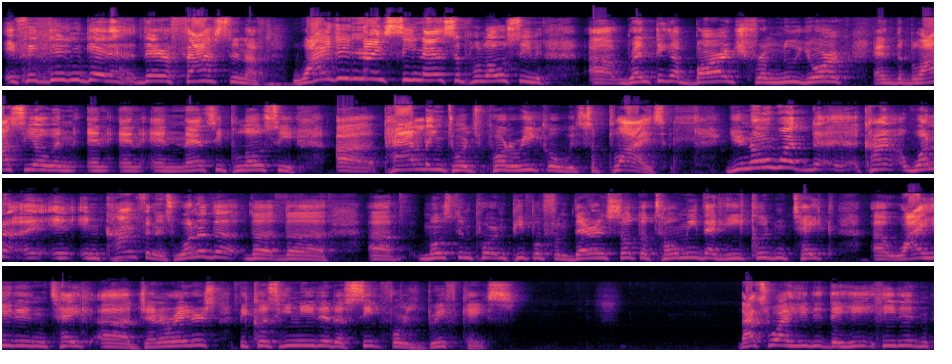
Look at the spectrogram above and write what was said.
if it didn't get there fast enough, why didn't I see Nancy Pelosi uh, renting a barge from New York and de Blasio and, and, and, and Nancy Pelosi uh, paddling towards Puerto Rico with supplies? You know what? The, one uh, in, in confidence, one of the the the uh, most important people from Darren Soto told me that he couldn't take uh, why he didn't take uh, generators because he needed a seat for his briefcase. That's why he did. The, he he didn't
